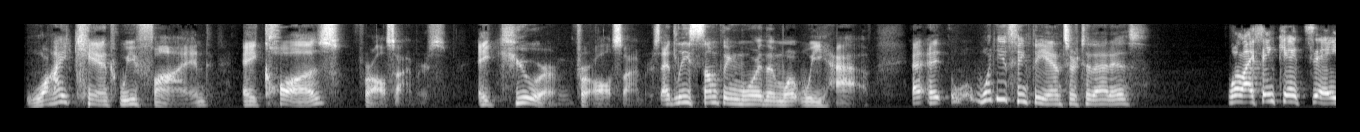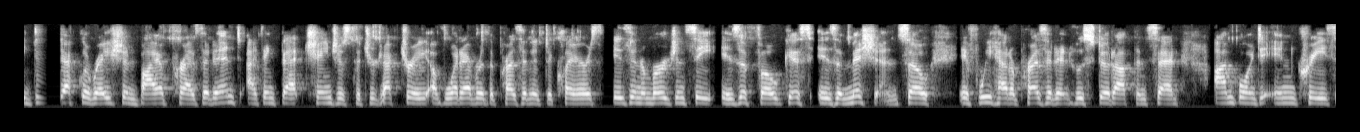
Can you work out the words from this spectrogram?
why can't we find a cause for Alzheimer's, a cure for Alzheimer's, at least something more than what we have? What do you think the answer to that is? Well, I think it's a declaration by a president. I think that changes the trajectory of whatever the president declares is an emergency, is a focus, is a mission. So if we had a president who stood up and said, I'm going to increase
